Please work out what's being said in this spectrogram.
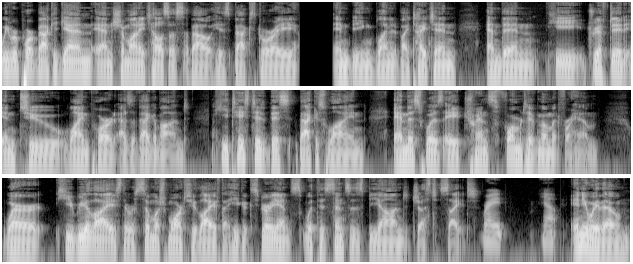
We report back again, and Shamani tells us about his backstory in being blinded by Titan, and then he drifted into Wineport as a vagabond. He tasted this Bacchus wine, and this was a transformative moment for him, where he realized there was so much more to life that he could experience with his senses beyond just sight. Right. Yeah. Anyway, though,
